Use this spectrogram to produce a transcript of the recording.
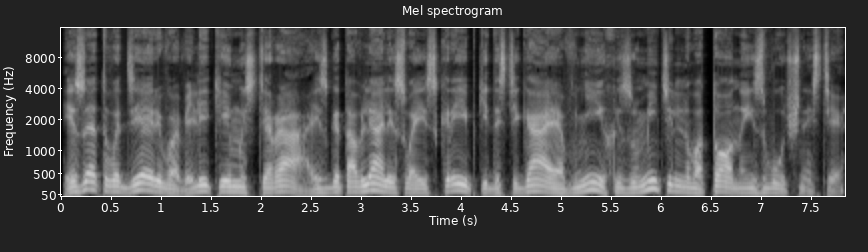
из этого дерева великие мастера изготовляли свои скрипки, достигая в них изумительного тона и звучности.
